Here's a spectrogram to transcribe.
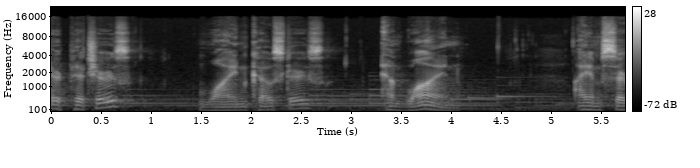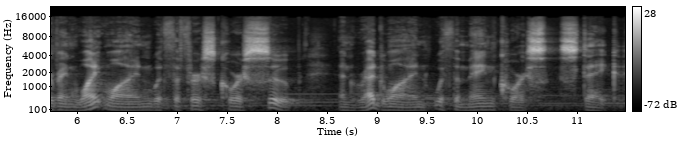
Water pitchers, wine coasters, and wine. I am serving white wine with the first course soup and red wine with the main course steak.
